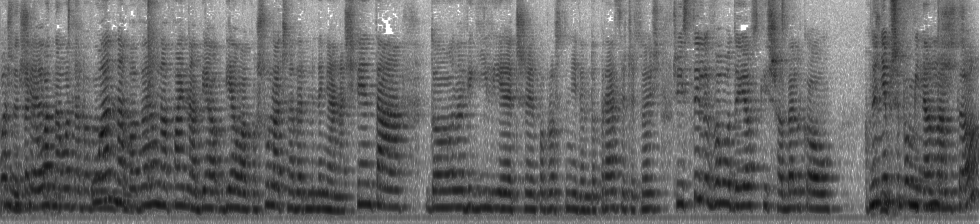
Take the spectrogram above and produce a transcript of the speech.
Ładny, mi taka ładna, ładna bawełna. Ładna bawełna, fajna bia biała koszula, czy nawet będę miała na święta, do, na Wigilię, czy po prostu, nie wiem, do pracy, czy coś. Czyli styl wołodyjowski z szabelką. No nie przypominam Wam to?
